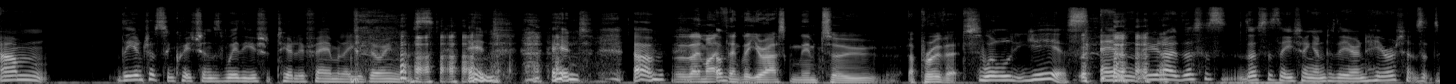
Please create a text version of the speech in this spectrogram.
Um, the interesting question is whether you should tell your family you're doing this, and and um, They might think that you're asking them to approve it. well, yes, and you know this is this is eating into their inheritance. It's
